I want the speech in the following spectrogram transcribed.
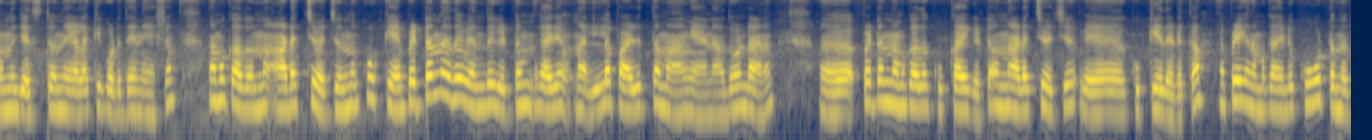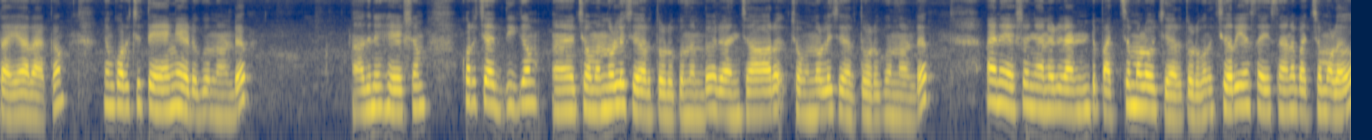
ഒന്ന് ജസ്റ്റ് ഒന്ന് ഇളക്കി കൊടുത്തതിന് ശേഷം നമുക്കതൊന്ന് അടച്ചു വെച്ചൊന്ന് കുക്ക് ചെയ്യാം. പെട്ടെന്ന് ഇത് വെന്ത് കിട്ടും. കാര്യം നല്ല പഴുത്ത മാങ്ങയാണ്. അതുകൊണ്ടാണ് പെട്ടെന്ന് നമുക്കത് കുക്കായി കിട്ടും. ഒന്ന് അടച്ചു വെച്ച് കുക്ക് ചെയ്തെടുക്കാം. അപ്പോഴേക്കും നമുക്ക് അതിന്റെ കൂട്ടൊന്ന് തയ്യാറാക്കാം. ഞാൻ കുറച്ച് തേങ്ങ എടുക്കുന്നുണ്ട്. അതിനുശേഷം കുറച്ചധികം ചുമന്നുള്ളി ചേർത്ത് കൊടുക്കുന്നുണ്ട്. ഒരു അഞ്ചാറ് ചുമന്നുള്ളി ചേർത്ത് കൊടുക്കുന്നുണ്ട്. അതിനുശേഷം ഞാനൊരു രണ്ട് പച്ചമുളക് ചേർത്ത് കൊടുക്കുന്നു. ചെറിയ സൈസാണ് പച്ചമുളക്.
